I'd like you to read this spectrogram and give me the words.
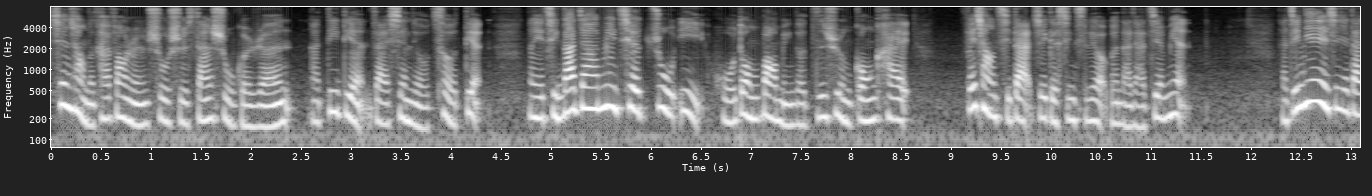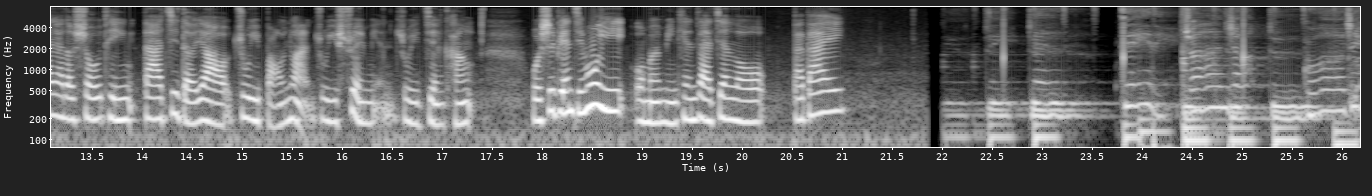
现场的开放人数是三十五个人。那地点在限流侧店。那也请大家密切注意活动报名的资讯公开，非常期待这个星期六跟大家见面。那今天也谢谢大家的收听，大家记得要注意保暖、注意睡眠、注意健康。我是编辑木仪，我们明天再见喽，拜拜。转角国际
